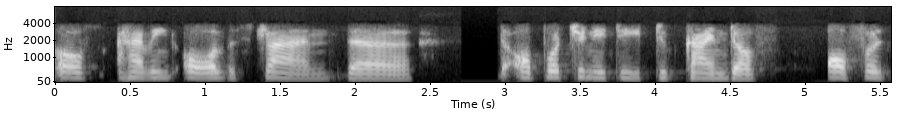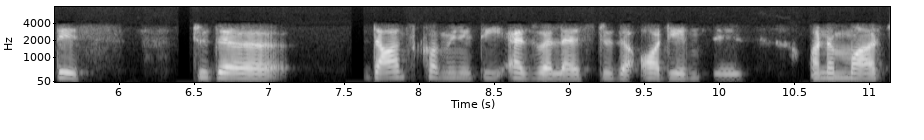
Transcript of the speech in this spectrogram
of having all the strands, the the opportunity to kind of offer this to the dance community as well as to the audiences on a much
